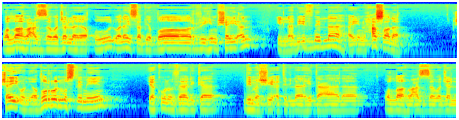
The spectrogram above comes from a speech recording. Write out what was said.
والله عز وجل يقول وليس بضارهم شيئا إلا بإذن الله أي إن حصل شيء يضر المسلمين يكون ذلك بمشيئة الله تعالى. والله عز وجل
